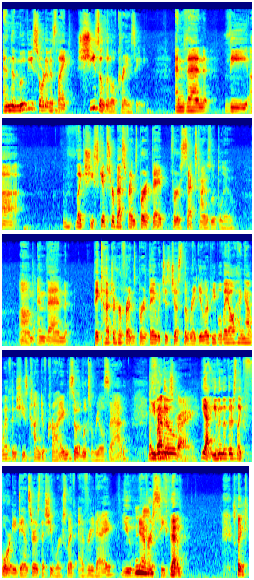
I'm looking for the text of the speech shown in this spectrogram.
and the movie sort of is like she's a little crazy. And then the uh like she skips her best friend's birthday for sex times with Blue. Um and then they cut to her friend's birthday, which is just the regular people they all hang out with, and she's kind of crying, so it looks real sad. The friend is crying. Yeah, even though there's like 40 dancers that she works with every day, you Mm-hmm. never see them like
